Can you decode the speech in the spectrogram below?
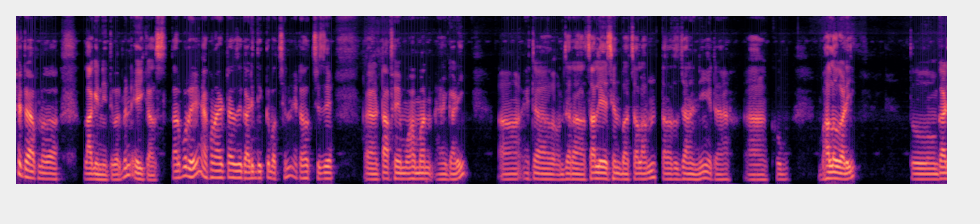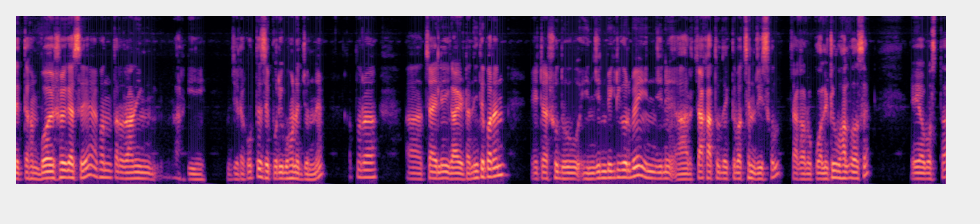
সেটা আপনারা লাগিয়ে নিতে পারবেন এই কাজ। তারপরে এখন আরেকটা যে গাড়ি দেখতে পাচ্ছেন, এটা হচ্ছে যে টাফে মহামান গাড়ি। এটা যারা চালিয়েছেন বা চালান, তারা তো জানেনই এটা খুব ভালো গাড়ি। তো গাড়িতে এখন বয়স হয়ে গেছে, এখন তারা রানিং আর কি যেটা করতেছে পরিবহনের জন্য, আপনারা চাইলে এই গাড়িটা নিতে পারেন। এটা শুধু ইঞ্জিন বিক্রি করবে, ইঞ্জিনে, আর চাকা তো দেখতে পাচ্ছেন রিসোল, চাকারও কোয়ালিটিও ভালো আছে। এই অবস্থা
